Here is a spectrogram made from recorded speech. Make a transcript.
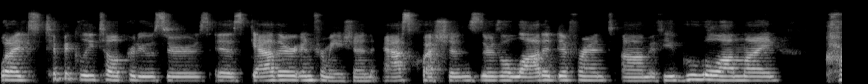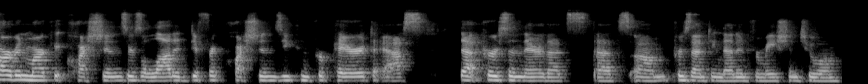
what I typically tell producers is gather information, ask questions. There's a lot of different, um, if you Google online carbon market questions, there's a lot of different questions you can prepare to ask that person there that's that's um, presenting that information to them.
